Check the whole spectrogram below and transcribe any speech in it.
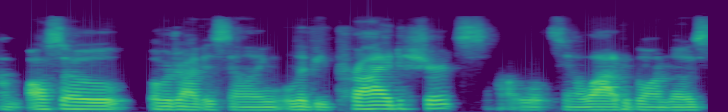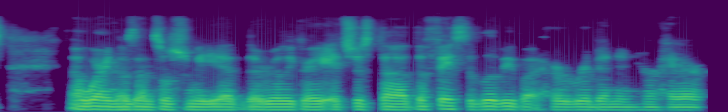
Um, also, Overdrive is selling Libby Pride shirts. I've seen a lot of people on those uh, wearing those on social media. They're really great. It's just uh, the face of Libby, but her ribbon and her hair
